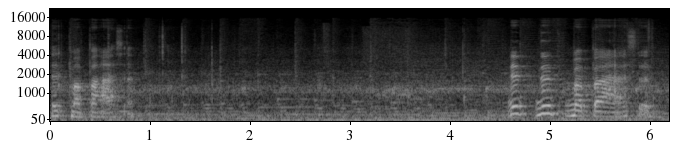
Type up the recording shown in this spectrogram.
Nyt mä pääsen. Nyt, nyt mä pääsen.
